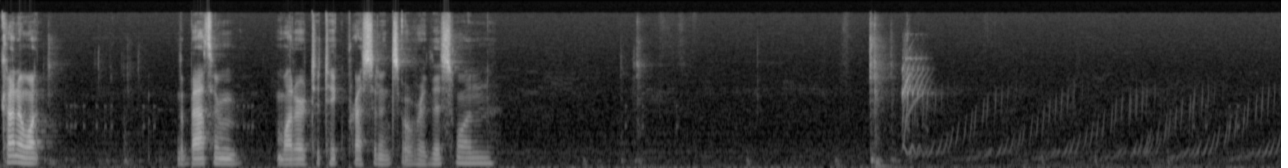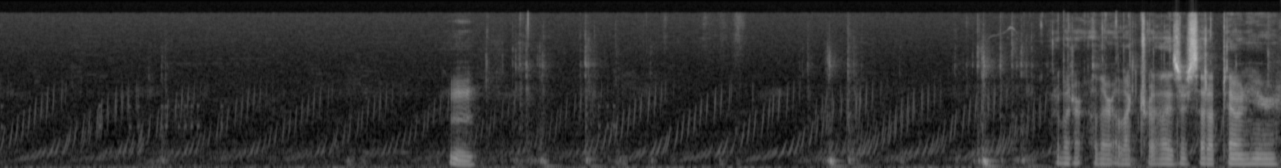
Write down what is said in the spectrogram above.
Kind of want the bathroom water to take precedence over this one. Hmm. What about our other electrolyzer setup down here?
